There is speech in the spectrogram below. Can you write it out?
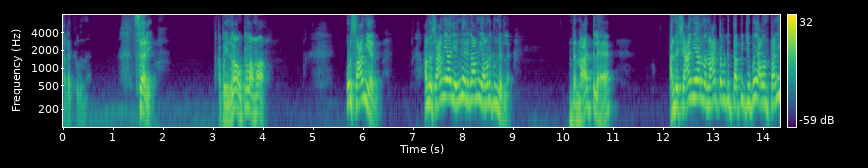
நடக்குதுன்னு. சரி. அப்போ இதெல்லாம் விட்டுறலாமா? ஒரு சாமியார். அந்த சாமியார் எங்கே இருக்கான்னு அவனுக்கும் தெரில இந்த நாட்டில் அந்த சாமியார் அந்த நாட்டை விட்டு தப்பிச்சு போய் அவன் தனி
